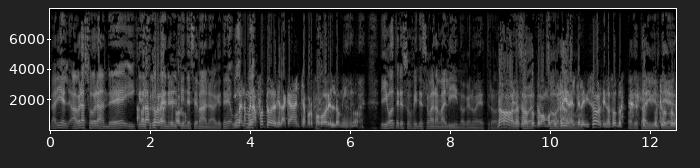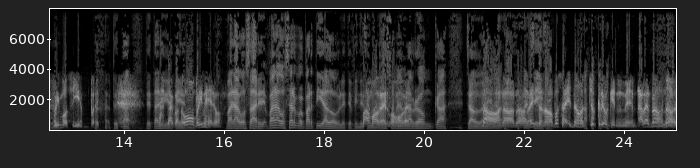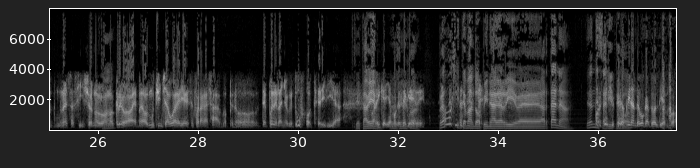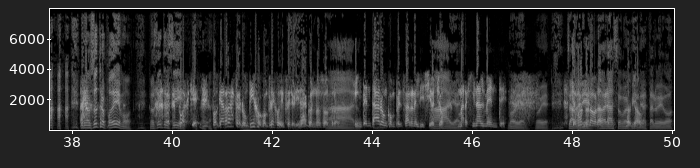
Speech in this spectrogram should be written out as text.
Daniel, abrazo grande ¿eh? y que disfruten el fin de semana. Que tenés, y mandame una foto desde la cancha, por favor, el domingo. y vos tenés un fin de semana más lindo que el nuestro. No, nosotros vamos a sufrir en el televisor si nosotros, nosotros sufrimos siempre. te, está, te estás Hasta divirtiendo. cuando vamos primero. Van a gozar, eh, van a gozar por partida doble este fin de vamos semana. A ver, Eso me da una bronca. Chao, Daniel. No, no, no, eso no. Vos, no. Yo creo que, a ver, no, no, no es así. Yo no, no, creo, a ver, hay mucho quería que se fuera Gallardo, pero después del año que tuvo, te diría que está bien. que se quede. Pero a vos quién te mandó a opinar de River, Artana? ¿De dónde ¿Por saliste? Ustedes opinan de boca todo el tiempo. Pero nosotros podemos. Nosotros sí. porque, porque arrastran un viejo complejo de inferioridad con nosotros. Intentaron compensar en el 18 marginalmente. Muy bien, muy bien. Chao, Te mando un abrazo. abrazo, buen fin, hasta luego.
